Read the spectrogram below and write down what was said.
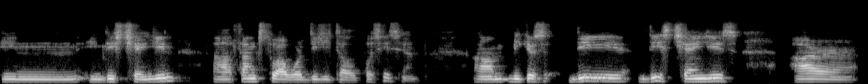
in in this changing uh, thanks to our digital position, um, because the these changes are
